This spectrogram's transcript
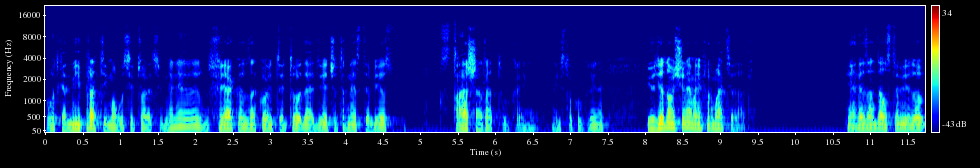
od kad mi pratimo ovu situaciju. Meni je jako znakovito i to da je 2014. bio strašan rat u Ukrajini, na istoku Ukrajine, i odjednom više nema informacija odatle. Ja ne znam da li ste vi do,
